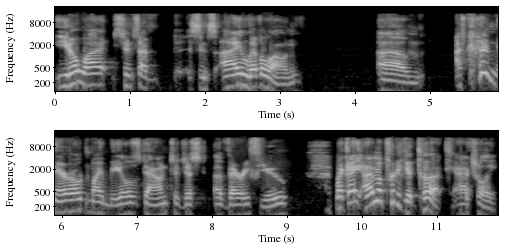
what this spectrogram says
You know what? Since I've since I live alone, um, I've kind of narrowed my meals down to just a very few. Like I, I'm a pretty good cook actually,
